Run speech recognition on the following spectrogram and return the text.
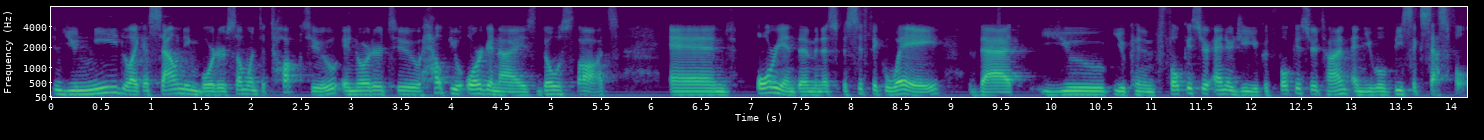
you need like a sounding board or someone to talk to in order to help you organize those thoughts and orient them in a specific way that you you can focus your energy you could focus your time and you will be successful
